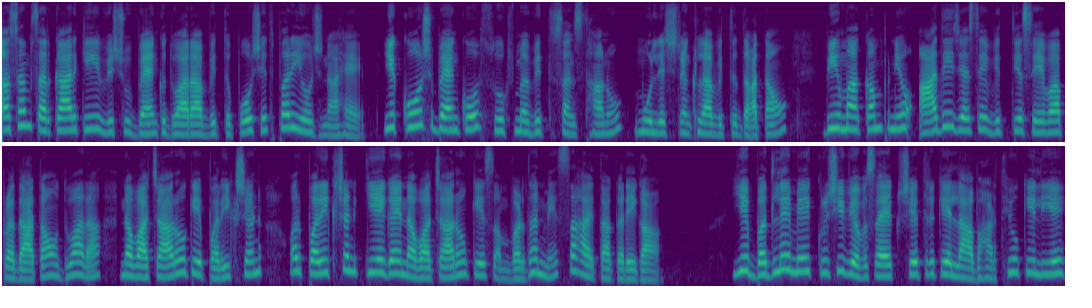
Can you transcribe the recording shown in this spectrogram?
असम सरकार की विश्व बैंक द्वारा वित्त पोषित परियोजना है। ये कोष बैंकों सूक्ष्म वित्त संस्थानों, मूल्य श्रृंखला वित्त दाताओं बीमा कंपनियों आदि जैसे वित्तीय सेवा प्रदाताओं द्वारा नवाचारों के परीक्षण और परीक्षण किए गए नवाचारों के संवर्धन में सहायता करेगा। ये बदले में कृषि व्यवसाय क्षेत्र के लाभार्थियों के लिए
